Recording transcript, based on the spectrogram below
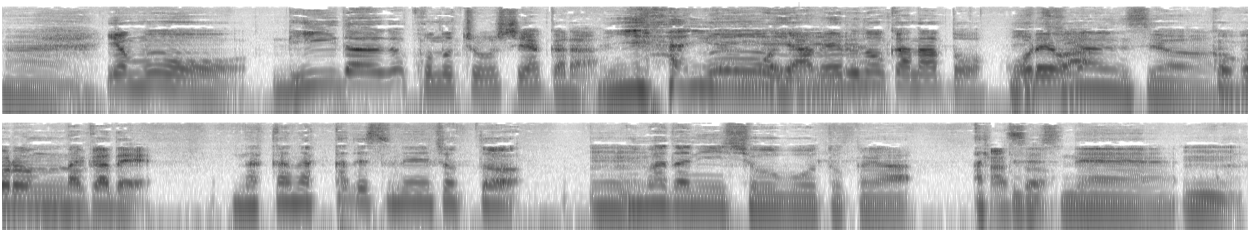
はいやもう、リーダーがこの調子やから、い。いやいや。もうやめるのかなと、俺は違うんですよ。心の中で。なかなかですね、ちょっと、うん。未だに消防とかがあってですね、うん。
